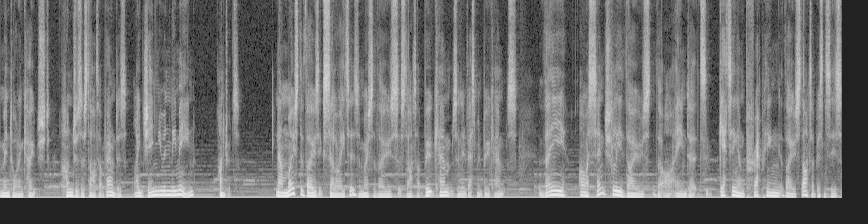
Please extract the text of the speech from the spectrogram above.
mentored and coached hundreds of startup founders, I genuinely mean hundreds. Now, most of those accelerators and most of those startup boot camps and investment boot camps, they are essentially those that are aimed at getting and prepping those startup businesses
